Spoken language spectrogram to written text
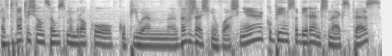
W 2008 roku kupiłem, we wrześniu właśnie, kupiłem sobie ręczny ekspres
